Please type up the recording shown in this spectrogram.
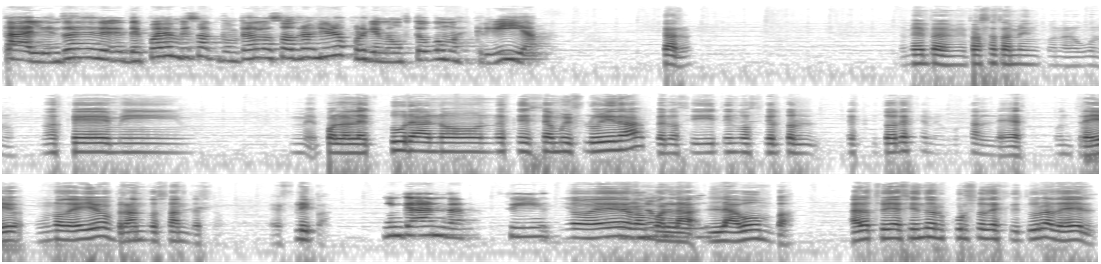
tal. Entonces después empiezo a comprar los otros libros porque me gustó cómo escribía. Claro. Me, me pasa también con algunos. No es que mi, por la lectura no, no es que sea muy fluida, pero sí tengo ciertos escritores que me gustan leer. Entre ellos, uno de ellos, Brando Sanderson. Me flipa. Me encanta, sí. Yo es, vamos, la, la, bomba. Ahora estoy haciendo el curso de escritura de él.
